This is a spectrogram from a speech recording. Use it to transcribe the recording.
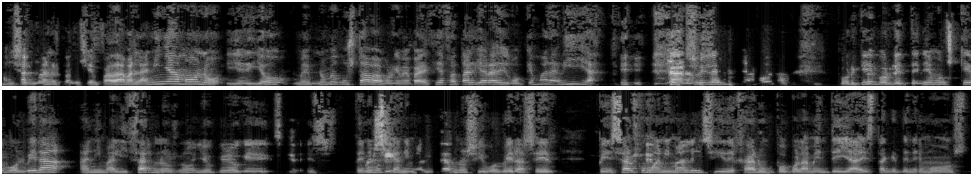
mis hermanos cuando se enfadaban, la niña mono. Y yo no me gustaba porque me parecía fatal. Y ahora digo, qué maravilla, claro. soy la niña mono. ¿Por qué? Porque tenemos que volver a animalizarnos, ¿no? Yo creo que tenemos pues que animalizarnos y volver a ser, pensar como animales y dejar un poco la mente ya esta que tenemos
